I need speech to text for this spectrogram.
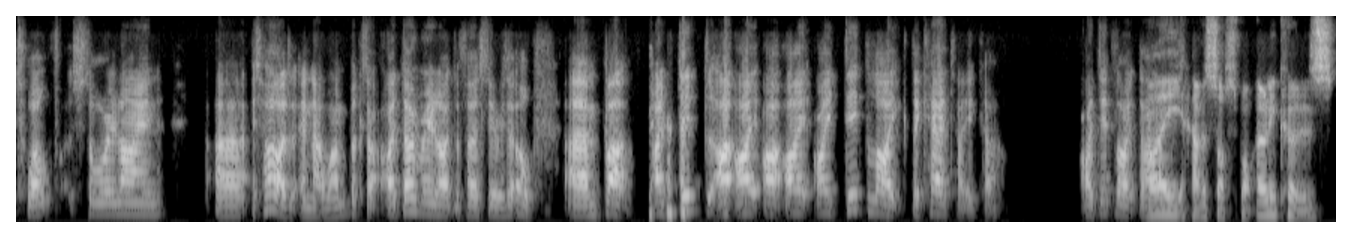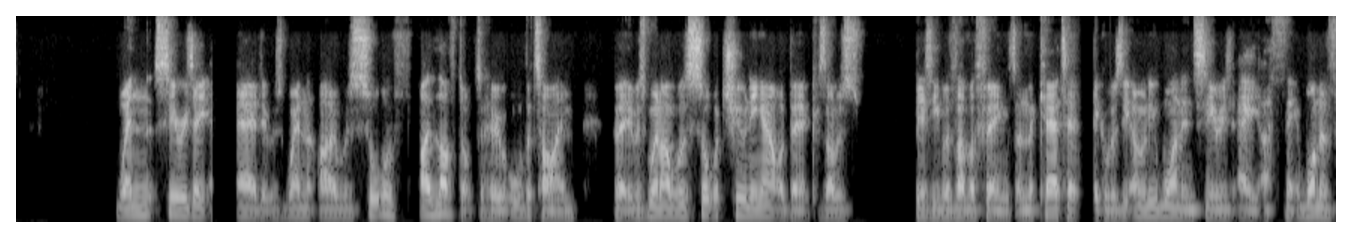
twelfth storyline. Uh, it's hard in that one because I, I don't really like the first series at all. Um, but I did I, I, I, I did like the caretaker. I did like that. I have a soft spot only because when series eight aired, it was when I was sort of I love Doctor Who all the time, but it was when I was sort of tuning out a bit because I was busy with other things, and the caretaker was the only one in series eight. I think one of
